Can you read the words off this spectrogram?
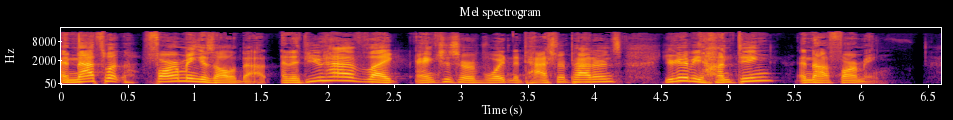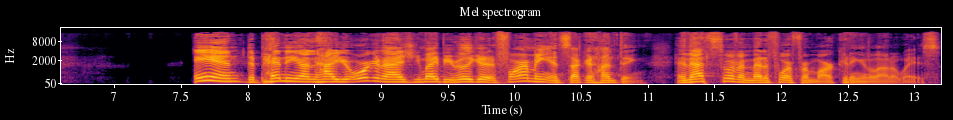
And that's what farming is all about. And if you have like anxious or avoidant attachment patterns, you're going to be hunting and not farming. And depending on how you're organized, you might be really good at farming and suck at hunting. And that's sort of a metaphor for marketing in a lot of ways,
